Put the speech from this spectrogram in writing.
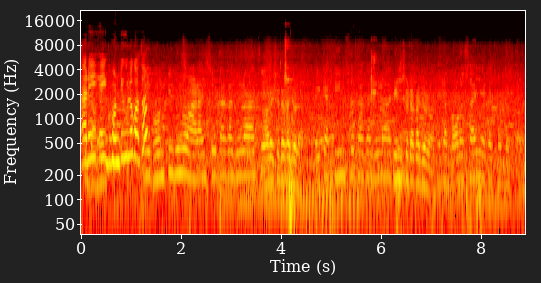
আর এই এই ঘন্টিগুলো কত? এই ঘন্টিগুলো আড়াইশো টাকা জোড়া আছে। আড়াইশো টাকা জোড়া। এইটা তিনশো টাকা জোড়া তিনশো টাকা জোড়া। এটা বড় সাইজ এটা ছোট সাইজ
